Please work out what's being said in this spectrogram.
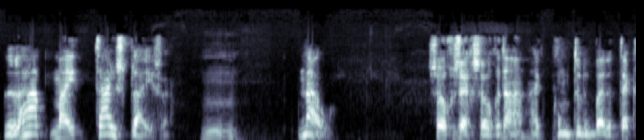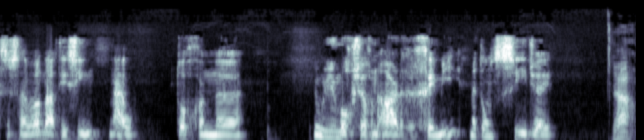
Laat mij thuis blijven. Hmm. Nou, zo gezegd, zo gedaan. Hij komt natuurlijk bij de Texans en wat laat hij zien? Nou, toch een, eh je mocht zeggen, een aardige chemie met onze CJ. Ja,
